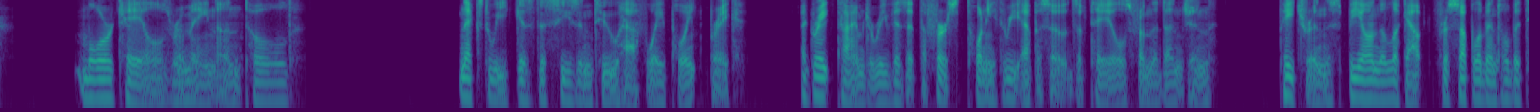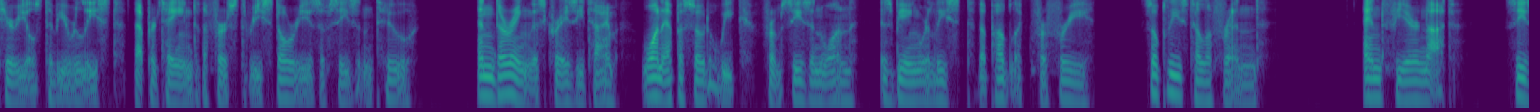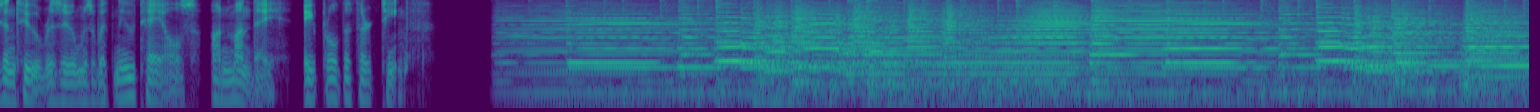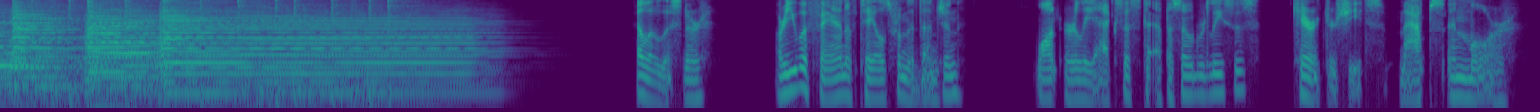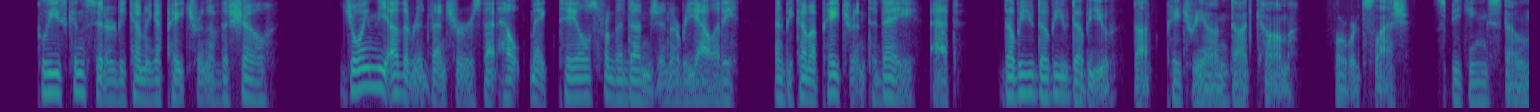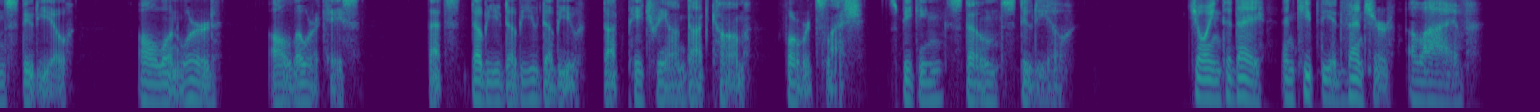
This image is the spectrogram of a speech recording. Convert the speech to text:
More tales remain untold. Next week is the season two halfway point break, a great time to revisit the first 23 episodes of Tales from the Dungeon. Patrons be on the lookout for supplemental materials to be released that pertain to the first three stories of Season 2. And during this crazy time, one episode a week from Season 1 is being released to the public for free. So please tell a friend. And fear not. Season 2 resumes with new tales on Monday, April the 13th. Hello, listener. Are you a fan of Tales from the Dungeon? Want early access to episode releases, character sheets, maps, and more? Please consider becoming a patron of the show. Join the other adventurers that help make Tales from the Dungeon a reality and become a patron today at www.patreon.com forward slash Speaking Stone Studio. All one word, all lowercase. That's www.patreon.com forward slash Speaking Stone Studio. Join today and keep the adventure alive.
